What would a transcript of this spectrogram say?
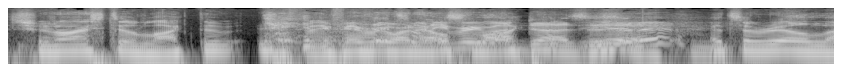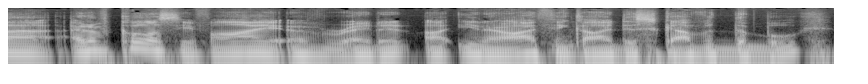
should I still like them if, everyone else everyone liked does, it? isn't Yeah. it? It's a real, uh, and of course, if I have read it, I, you know, I think I discovered the book.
